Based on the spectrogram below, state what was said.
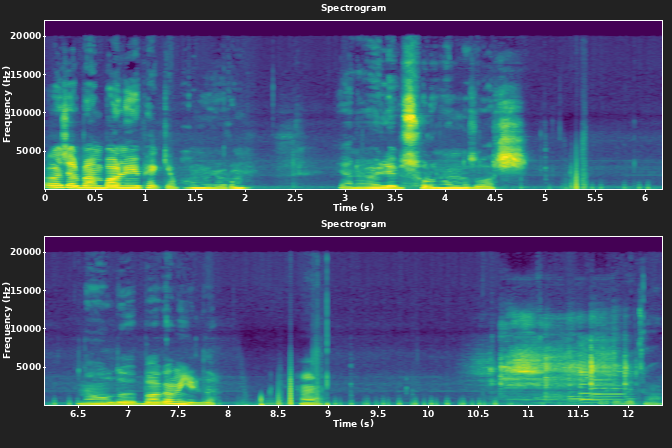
Arkadaşlar ben banyoyu pek yapamıyorum. Yani öyle bir sorunumuz var. Ne oldu? Bug'a mı girdi? He. Evet tamam.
